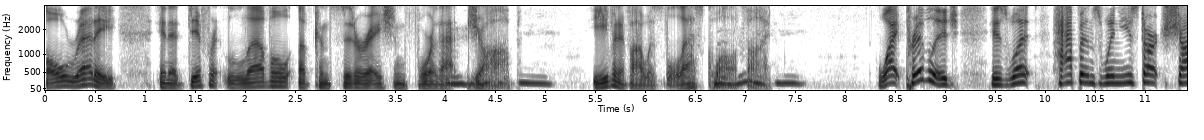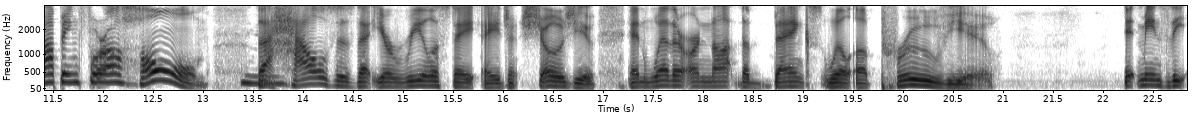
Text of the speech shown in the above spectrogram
already in a different level of consideration for that mm-hmm. job, even if I was less qualified. Mm-hmm. Mm-hmm. White privilege is what happens when you start shopping for a home. The mm. houses that your real estate agent shows you, and whether or not the banks will approve you. It means the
